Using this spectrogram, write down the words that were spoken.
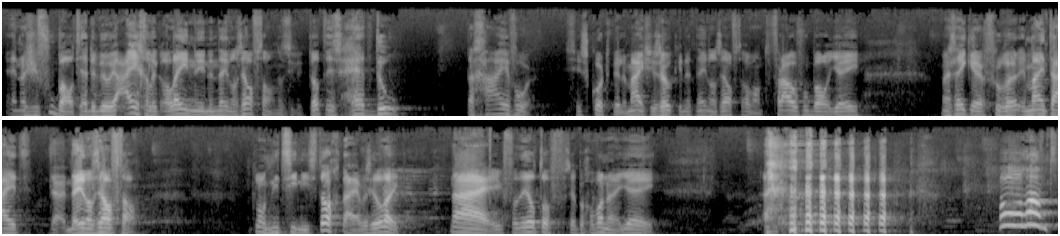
En als je voetbalt, ja, dan wil je eigenlijk alleen in het Nederlands elftal natuurlijk. Dat is het doel. Daar ga je voor. Sinds kort willen meisjes ook in het Nederlands elftal, want vrouwenvoetbal, jee. Maar zeker vroeger, in mijn tijd, ja, Nederlands elftal. Klonk niet cynisch, toch? Nee, dat was heel leuk. Nee, ik vond het heel tof. Ze hebben gewonnen, jee. Holland!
